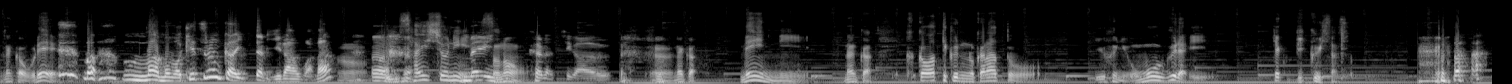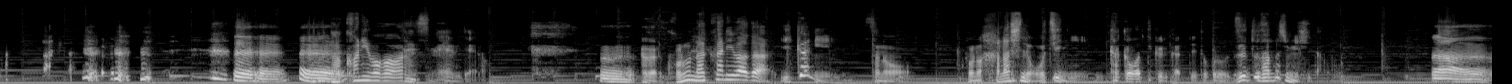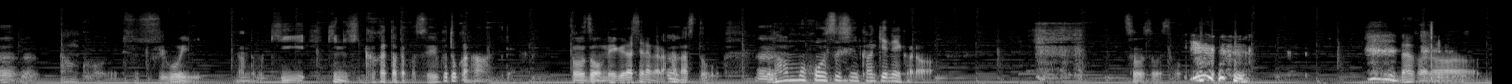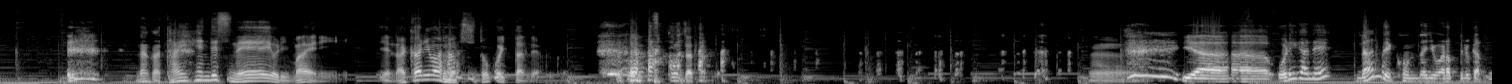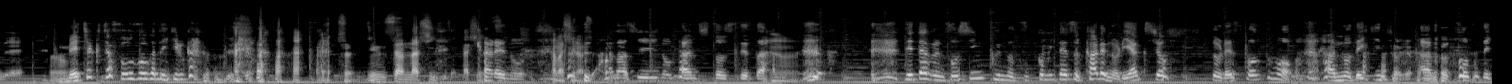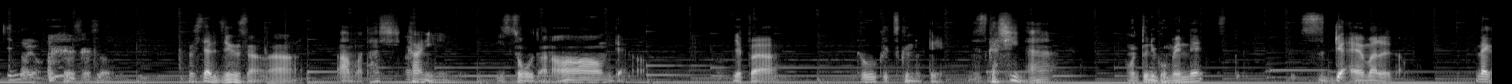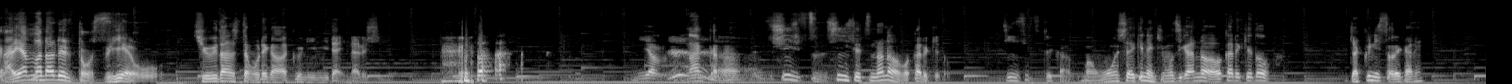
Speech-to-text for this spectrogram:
なんか俺、まあ、まあまあまあ、結論から言ったらいらんわな。うん、うん。最初にメイ、ンその、から違う。うん、なんか、メインになんか関わってくるのかなというふうに思うぐらい、結構びっくりしたんですよ。うん中庭があるんですね、みたいな。うん。だからこの中庭がいかに、その、この話のオチに関わってくるかっていうところをずっと楽しみにしてたの。ああ、うんうんうん。なんか、すすごい、なんだろう、木、木に引っかかったとかそういうことかな、みたいな。想像を巡らせながら話すと、うん何も本筋に関係ねえから。そうそうそう。だから、なんか大変ですねより前に、いや、中庭の話どこ行ったんだよ、みたいな。突っ込んじゃったんだよ。うん。いやー、俺がね、なんでこんなに笑ってるかってね、うんめちゃくちゃ想像ができるからなんですよ。純さんらしい彼の話なんですよ。話の感じとしてさう。ん。で、多分、そう、しんくんのツッコミに対する彼のリアクションとレスポンスも反応できんのよ。あの、想像できんのよ。そうそうそう。そしたら、ジュンさんは、あ、まあ確かに、そうだなぁ、みたいな。やっぱ、トーク作るのって難しいな。本当にごめんね。つってすっげえ謝られた。なんか謝られるとすげえを、糾弾した俺が悪人みたいになるし。いや、なんかな、親切、親切なのはわかるけど。親切というか、まあ申し訳ない気持ちがあるのはわかるけど、逆にそれがね、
